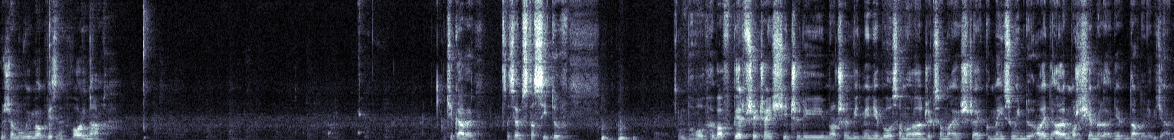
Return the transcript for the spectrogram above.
że mówimy o Gwiezdnych Wojnach. Ciekawe. Zemsta Sithów. Bo chyba w pierwszej części, czyli Mrocznym Widmie, nie było Samuela Jacksona jeszcze jako Mace Windu, ale, ale może się mylę, nie, dawno nie widziałem.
